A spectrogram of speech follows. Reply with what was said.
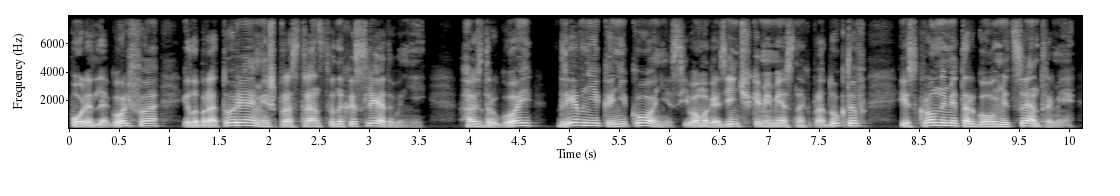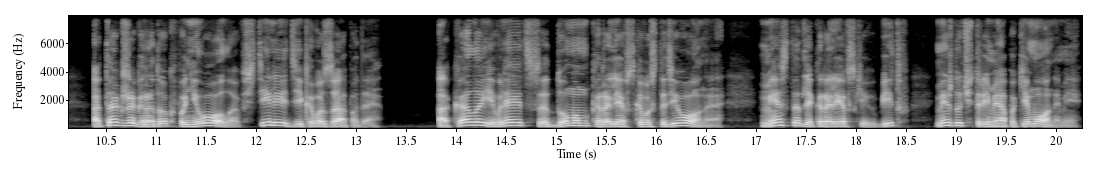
поле для гольфа и лаборатория межпространственных исследований — а с другой — древний Каникони с его магазинчиками местных продуктов и скромными торговыми центрами, а также городок Паниола в стиле Дикого Запада. Акала является домом Королевского стадиона, место для королевских битв между четырьмя покемонами.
